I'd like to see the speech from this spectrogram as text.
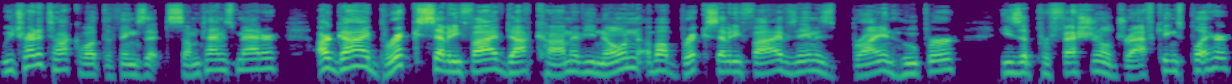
We try to talk about the things that sometimes matter. Our guy brick75.com. Have you known about Brick75? His name is Brian Hooper. He's a professional DraftKings player.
